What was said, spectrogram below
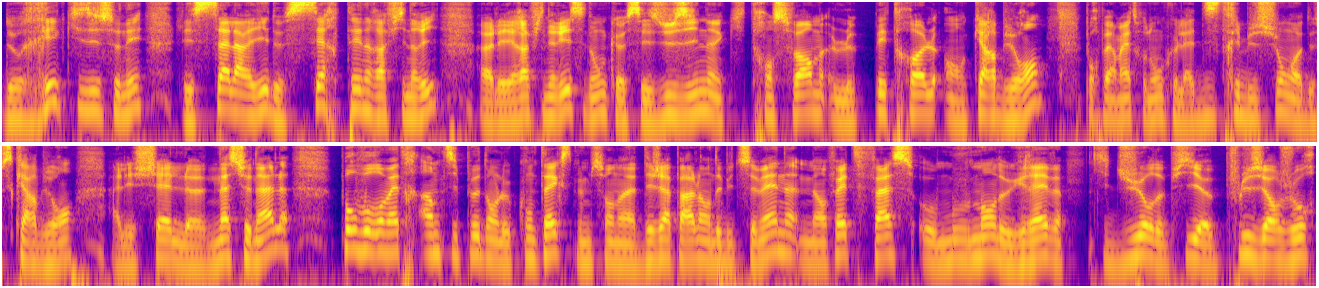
de réquisitionner les salariés de certaines raffineries. Les raffineries, c'est donc ces qui transforment le pétrole en carburant pour permettre donc la distribution de ce carburant à l'échelle nationale. Pour vous remettre un petit peu dans le contexte, même si on en a déjà parlé en début de semaine, mais en fait face au mouvement de grève qui dure depuis euh, plusieurs jours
